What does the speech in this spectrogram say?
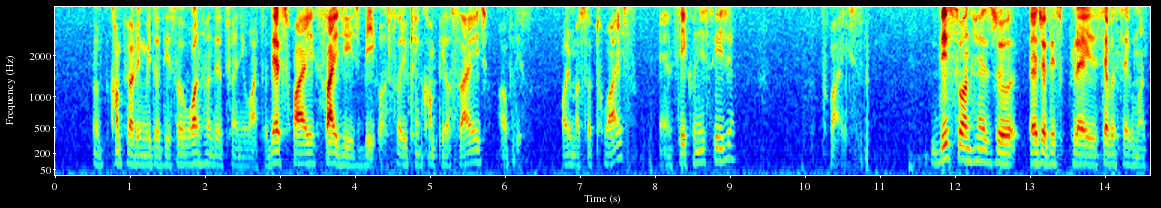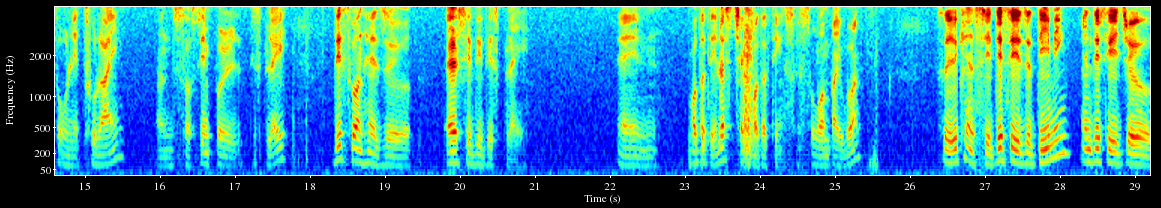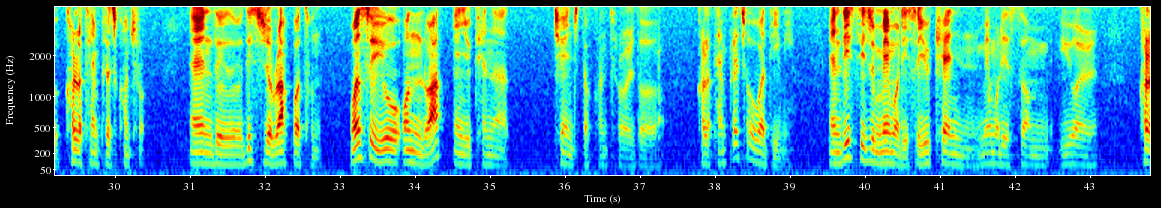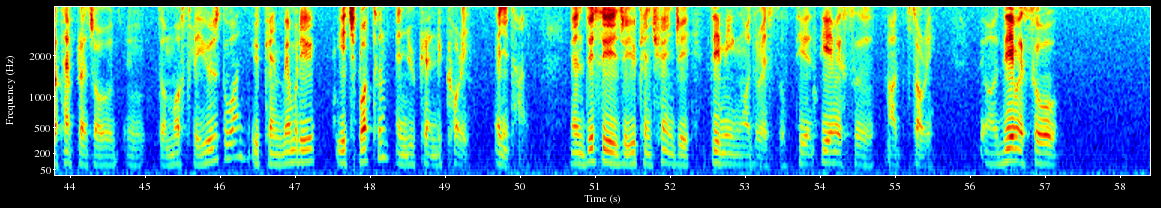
comparing with this 120 watt. That's why size is bigger. So you can compare size of this almost twice and thickness is twice. This one has uh, edge display 7 segment only 2 line and so simple display. This one has uh, LCD display and other things. Let's check other things so one by one. So you can see this is a dimming and this is color temperature control. And uh, this is a lock button. Once you unlock and you cannot change the control, the color temperature or dimming. And this is memory, so you can memory some your color temperature, the mostly used one. You can memory each button and you can record it anytime. And this is, you can change dimming address, DMX, uh, sorry, uh, DMX,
